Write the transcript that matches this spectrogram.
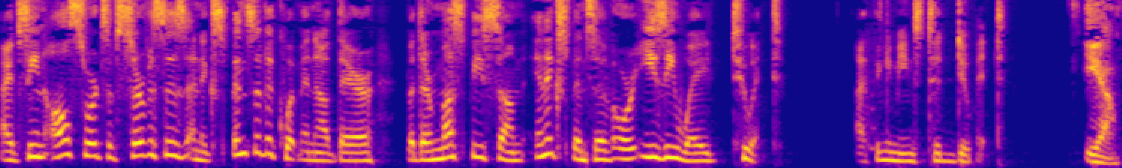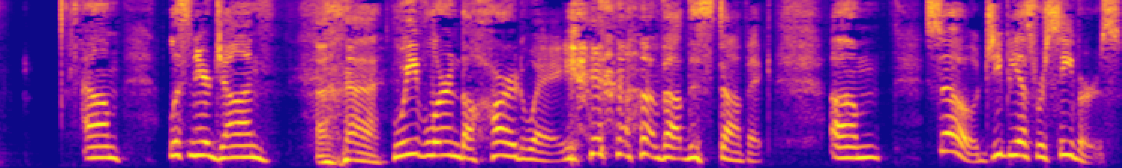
I've seen all sorts of services and expensive equipment out there, but there must be some inexpensive or easy way to it. I think he means to do it. Yeah. Um, listen here, John. Uh-huh. We've learned the hard way about this topic. Um, so GPS receivers.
